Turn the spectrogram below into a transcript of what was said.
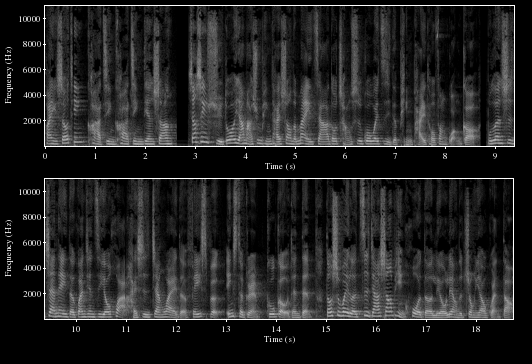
欢迎收听跨境跨境电商。相信许多亚马逊平台上的卖家都尝试过为自己的品牌投放广告，不论是站内的关键字优化，还是站外的 Facebook、Instagram、Google 等等，都是为了自家商品获得流量的重要管道。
